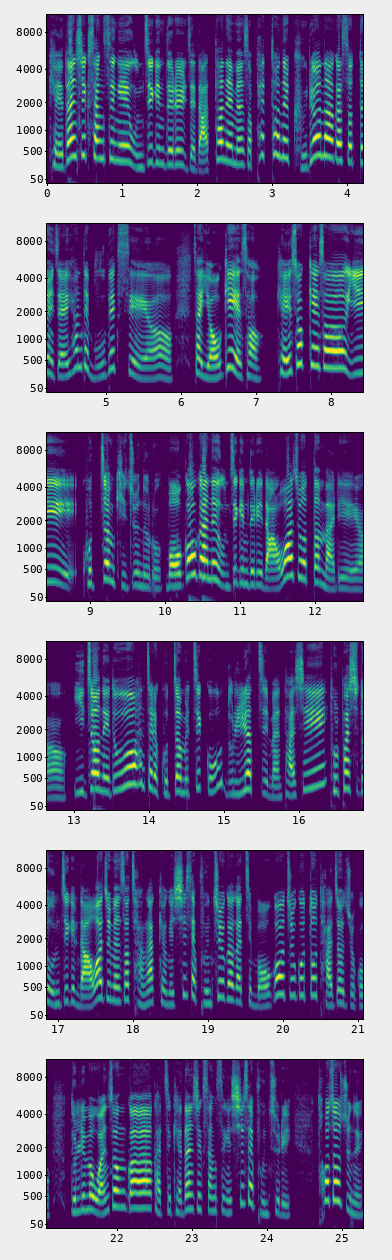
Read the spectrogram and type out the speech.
계단식 상승의 움직임들을 이제 나타내면서 패턴을 그려나갔었던 이제 현대 무백스예요. 자, 여기에서 계속해서 이 고점 기준으로 먹어가는 움직임들이 나와주었단 말이에요. 이전에도 한 차례 고점을 찍고 눌렸지만 다시 돌파 시도 움직임 나와주면서 장악형의 시세 분출과 같이 먹어주고 또 다져주고 눌리면 완성과 같이 계단식 상승의 시세 분출이 터져주는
